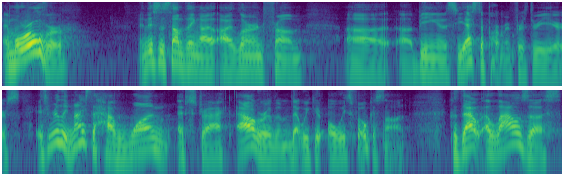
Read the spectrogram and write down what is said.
And moreover, and this is something I, I learned from uh, uh, being in the CS department for three years, it's really nice to have one abstract algorithm that we could always focus on. Because that allows us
